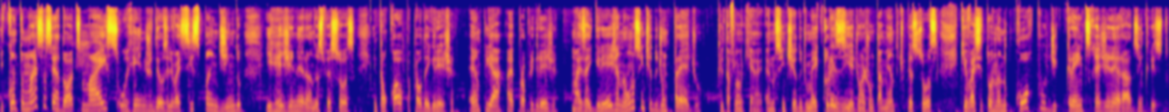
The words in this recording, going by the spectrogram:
E quanto mais sacerdotes, mais o reino de Deus ele vai se expandindo e regenerando as pessoas. Então qual é o papel da igreja? É ampliar a própria igreja. Mas a igreja não no sentido de um prédio, que ele está falando que é, é no sentido de uma eclesia, de um ajuntamento de pessoas que vai se tornando corpo de crentes regenerados em Cristo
